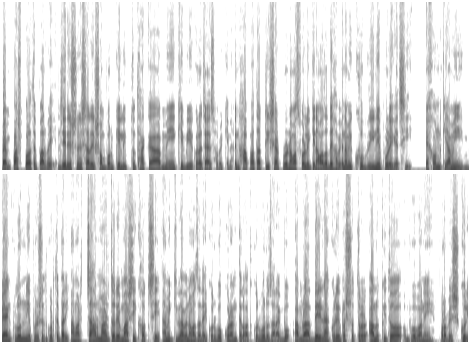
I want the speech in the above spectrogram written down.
প্যাম্পাস পরাতে পারবে? জেনারেশনের শারীরিক সম্পর্কে লিপ্ত থাকা মেয়েকে বিয়ে করা যায় হবে কিনা? হাফাতা টি শার্ট পরে নামাজ পড়লে কি নামাজ আদায় হবে? আমি খুব ঋণে পড়ে গেছি। এখন কি আমি ব্যাংক লোন নিয়ে পরিশোধ করতে পারি? আমার চার মাস ধরে মাসিক হচ্ছে, আমি কীভাবে নামাজ আদায় করব, কোরআন তেলাওয়াত করব, রোজা রাখব? আমরা দেরি না করে প্রশ্নোত্তর আলোকিত ভবনে প্রবেশ করি।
